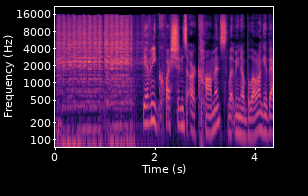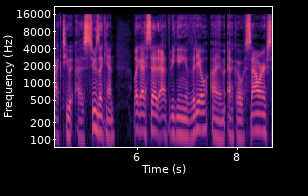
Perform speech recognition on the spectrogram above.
If you have any questions or comments, let me know below and I'll get back to you as soon as I can. Like I said at the beginning of the video, I am Echo Sound Works.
